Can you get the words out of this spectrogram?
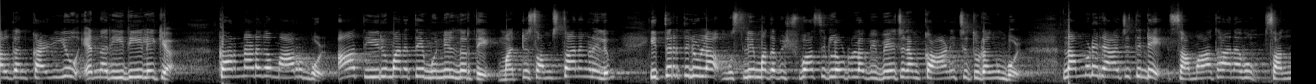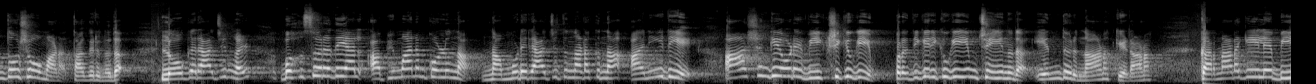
നൽകാൻ കഴിയൂ എന്ന രീതിയിലേക്ക് കർണാടക മാറുമ്പോൾ ആ തീരുമാനത്തെ മുന്നിൽ നിർത്തി മറ്റു സംസ്ഥാനങ്ങളിലും ഇത്തരത്തിലുള്ള മുസ്ലിം മതവിശ്വാസികളോടുള്ള വിവേചനം കാണിച്ചു തുടങ്ങുമ്പോൾ നമ്മുടെ രാജ്യത്തിന്റെ സമാധാനവും സന്തോഷവുമാണ് തകരുന്നത്. ലോകരാജ്യങ്ങൾ ബഹുസ്വരതയാൽ അഭിമാനം കൊള്ളുന്ന നമ്മുടെ രാജ്യത്ത് നടക്കുന്ന അനീതിയെ ആശങ്കയോടെ വീക്ഷിക്കുകയും പ്രതികരിക്കുകയും ചെയ്യുന്നത് എന്തൊരു നാണക്കേടാണ്. കർണാടകയിലെ ബി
